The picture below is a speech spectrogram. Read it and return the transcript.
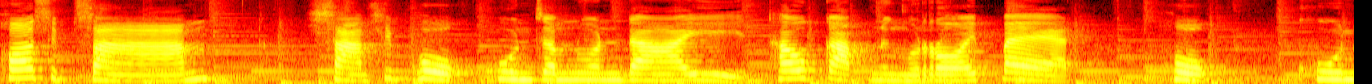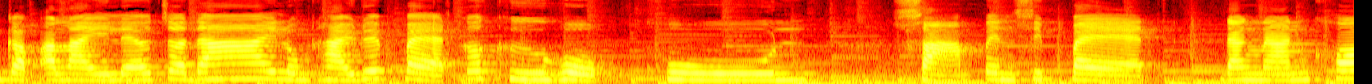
ข้อข้อ13 36 คูณจำนวนใด เท่ากับ 108 6 คูณกับอะไรแล้วจะได้ลงท้ายด้วย 8 ก็คือ 6 คูณ 3 เป็น 18 ดังนั้นข้อ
